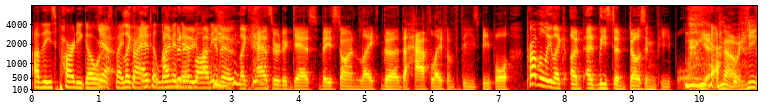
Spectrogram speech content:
of these party goers by trying to live I'm in gonna, their body. I'm gonna like hazard a guess based on like the the half life of these people. Probably like a, at least a dozen people. Yeah, no, he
